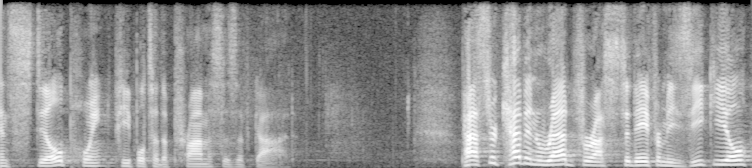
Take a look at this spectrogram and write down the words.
and still point people to the promises of God. Pastor Kevin read for us today from Ezekiel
